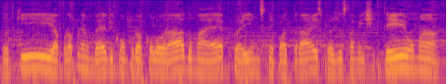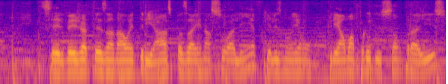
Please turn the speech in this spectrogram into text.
Tanto que a própria Ambev comprou a Colorado uma época aí, uns tempo atrás, para justamente ter uma cerveja artesanal entre aspas aí na sua linha, porque eles não iam criar uma produção para isso.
